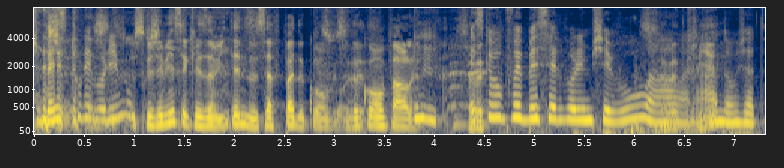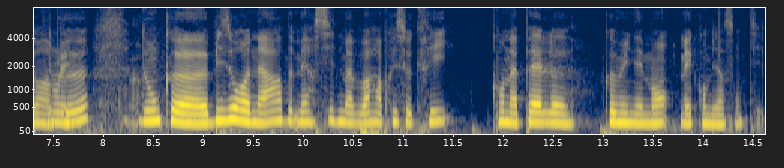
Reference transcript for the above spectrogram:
je baisse tous les volumes. Ce que j'aime bien, c'est que les invités ne savent pas de quoi on, de quoi on parle. Est-ce être- que vous pouvez baisser le volume chez vous hein, être voilà, donc j'attends un Oui. peu. Ah. Donc euh, bisous Renard, merci de m'avoir appris ce cri qu'on appelle communément, mais combien sont-ils?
